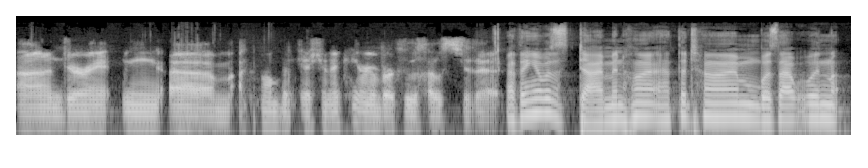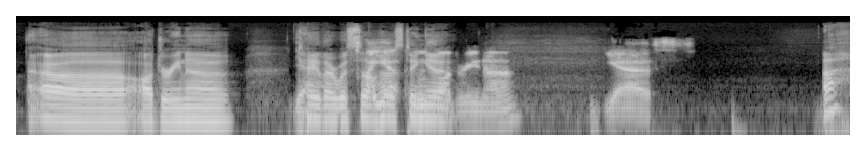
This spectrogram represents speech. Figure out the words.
um, during um, a competition. I can't remember who hosted it. I think it was Diamond Hunt at the time. Was that when uh, Audrina Yeah. Taylor was still Oh, yes, hosting it it? was Audrina. Yes. Ah,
